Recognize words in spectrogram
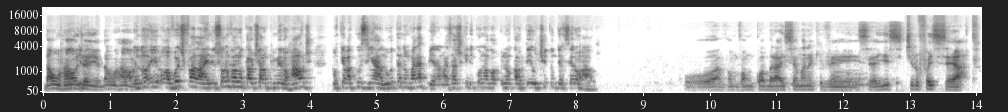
Dá um round ele, aí, dá um round. Eu, não, eu, vou te falar, ele só não vai nocautear no primeiro round, porque vai cozinhar a luta não vale a pena. Mas acho que ele nocauteia o título no terceiro round. Pô, vamos, vamos cobrar aí semana que vem. Esse aí, esse tiro foi certo.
